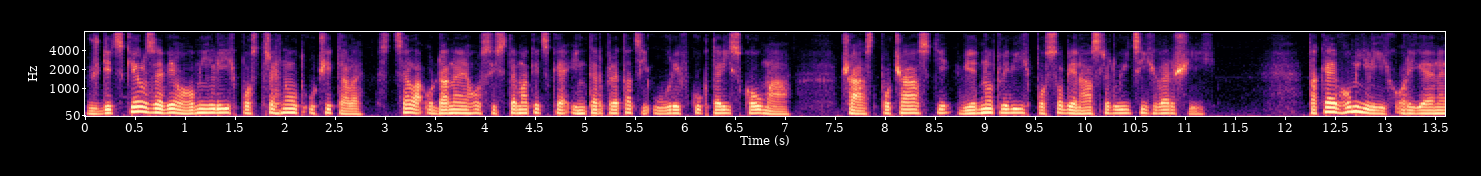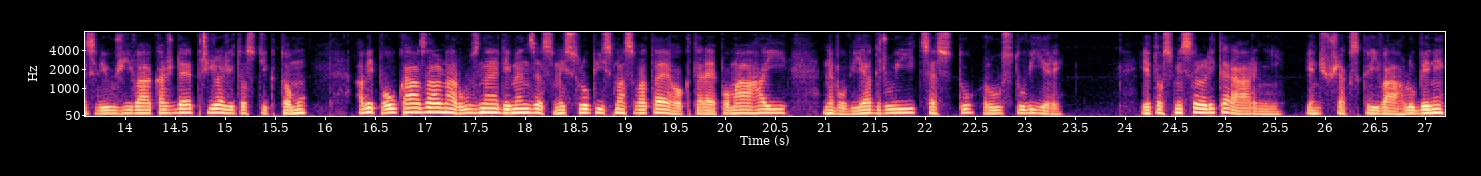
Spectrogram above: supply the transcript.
Vždycky lze v jeho homílích postřehnout učitele, zcela odaného systematické interpretaci úryvku, který zkoumá, část po části v jednotlivých po sobě následujících verších. Také v homílích Origenes využívá každé příležitosti k tomu, aby poukázal na různé dimenze smyslu písma svatého, které pomáhají nebo vyjadřují cestu růstu víry. Je to smysl literární, jenž však skrývá hlubiny,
